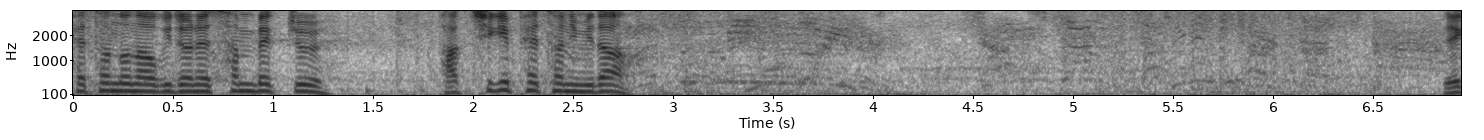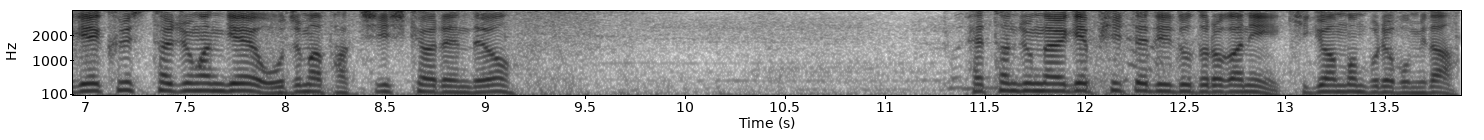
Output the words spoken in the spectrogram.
패턴도 나오기 전에 300줄 박치기 패턴입니다. 4개의 크리스탈 중 한개 오즈마 박치기 시켜야 되는데요. 패턴 중 날개 필때 딜도 들어가니 기교 한번 부려봅니다.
